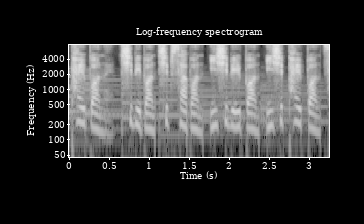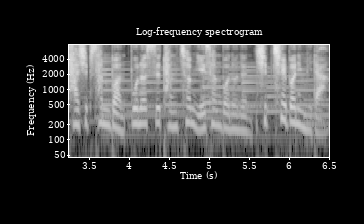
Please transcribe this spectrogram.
8번, 12번, 14번, 21번, 28번, 43번 보너스 당첨 예상 번호는 17번입니다.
